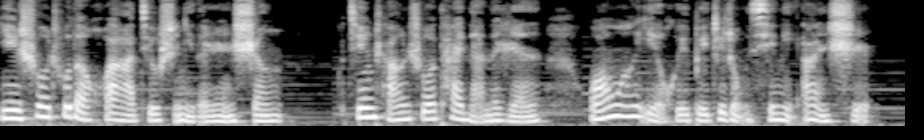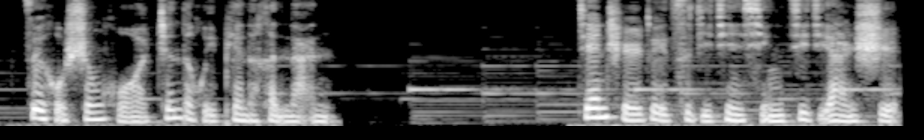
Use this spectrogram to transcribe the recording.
你说出的话就是你的人生。经常说太难的人，往往也会被这种心理暗示，最后生活真的会变得很难。坚持对自己进行积极暗示，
